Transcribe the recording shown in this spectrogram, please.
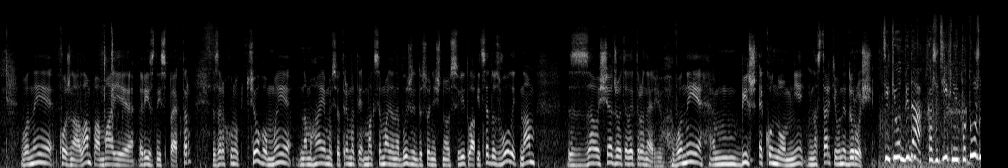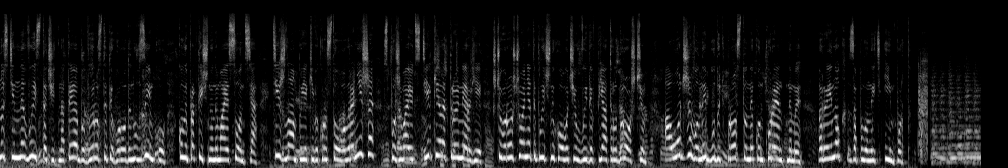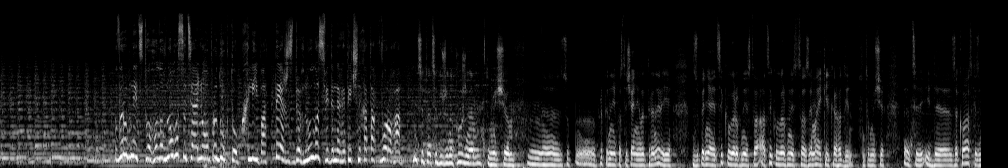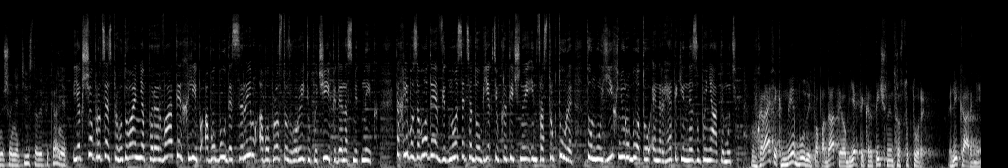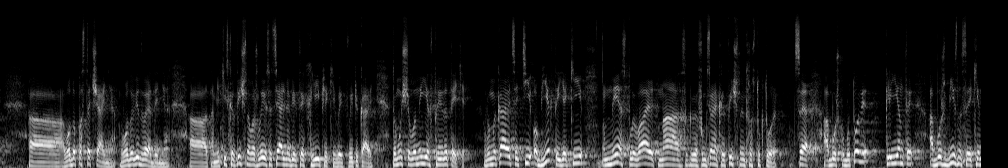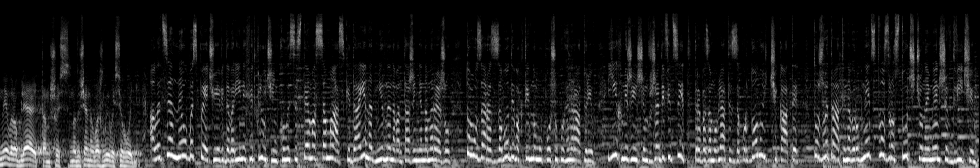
Вони, кожна лампа має різний спектр. За рахунок цього ми намагаємося отримати максимально наближений до сонячного світла, і це дозволить нам. Заощаджувати електроенергію. Вони більш економні, на старті вони дорожчі. Тільки от біда кажуть, їхньої потужності не вистачить на те, аби виростити городину взимку, коли практично немає сонця. Ті ж лампи, які використовували раніше, споживають стільки електроенергії, що вирощування тепличних овочів вийде в п'ятеро дорожчим. А отже, вони будуть просто неконкурентними. Ринок заполонить імпорт. Виробництво головного соціального продукту хліба теж здригнулось від енергетичних атак ворога. Ну, Ситуація дуже напружена, тому що е, е, припинення постачання електроенергії зупиняє цикл виробництва, а цикл виробництва займає кілька годин, тому що е, це іде закваска, змішування тіста, випікання. Якщо процес приготування перервати, хліб або буде сирим, або просто згорить у печі і піде на смітник. Та хлібозаводи відносяться до об'єктів критичної інфраструктури, тому їхню роботу енергетики не зупинятимуть. В графік не будуть попадати об'єкти критичної інфраструктури, лікарні. Водопостачання, водовідведення, там якісь критично важливі соціальні об'єкти, як хліб, які випікають, тому що вони є в пріоритеті. Вимикаються ті об'єкти, які не впливають на функціонування критичної інфраструктури. Це або ж побутові клієнти, або ж бізнеси, які не виробляють там щось надзвичайно важливе сьогодні. Але це не убезпечує від аварійних відключень, коли система сама скидає надмірне навантаження на мережу. Тому зараз заводи в активному пошуку генераторів. Їх, між іншим, вже дефіцит. Треба замовляти з-за кордону й чекати. Тож витрати на виробництво зростуть щонайменше вдвічі.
